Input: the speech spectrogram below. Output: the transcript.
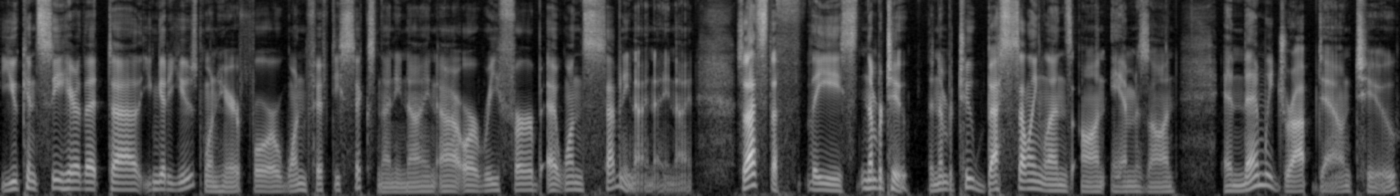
You can see here that uh, you can get a used one here for $156.99 uh, or refurb at $179.99. So that's the, the number two, the number two best selling lens on Amazon. And then we drop down to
